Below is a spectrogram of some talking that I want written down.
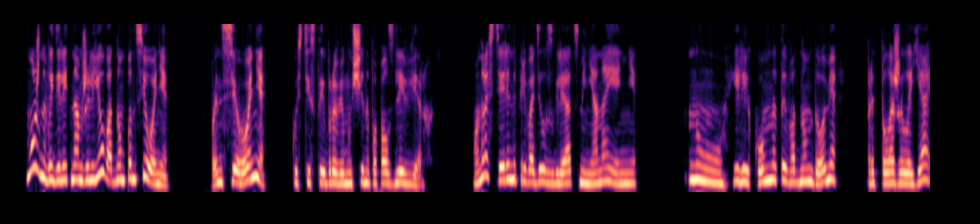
«Можно выделить нам жилье в одном пансионе?» «Пансионе?» — кустистые брови мужчины поползли вверх. Он растерянно переводил взгляд с меня на Энни. «Ну, или комнаты в одном доме», — предположила я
